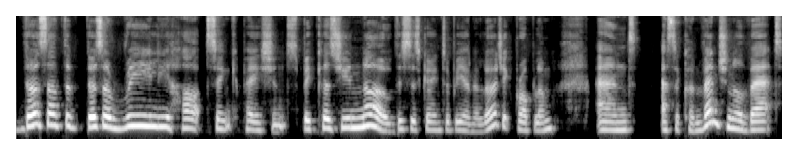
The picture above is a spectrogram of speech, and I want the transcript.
those are the those are really heart sink patients because you know this is going to be an allergic problem and as a conventional vet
